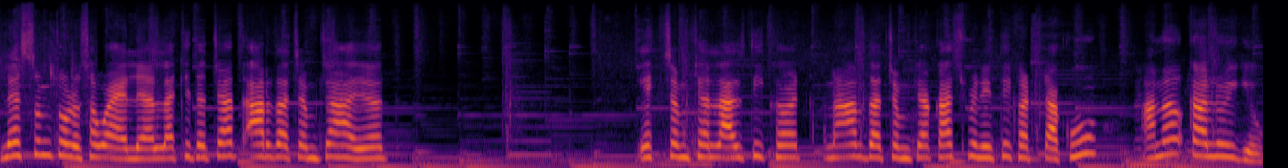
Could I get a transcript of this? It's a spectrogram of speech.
लसूण थोडंसं वायला आला की त्याच्यात अर्धा चमचा हळद एक चमचा लाल तिखट आणि अर्धा चमचा काश्मीरी तिखट टाकू आणि कालवी घेऊ.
